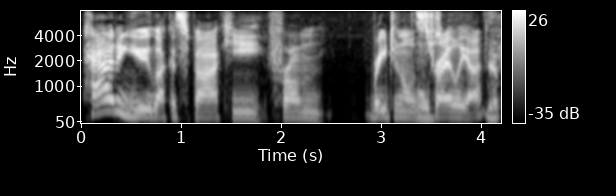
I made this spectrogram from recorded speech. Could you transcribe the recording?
how do you, like a Sparky from regional Australia, Yep.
